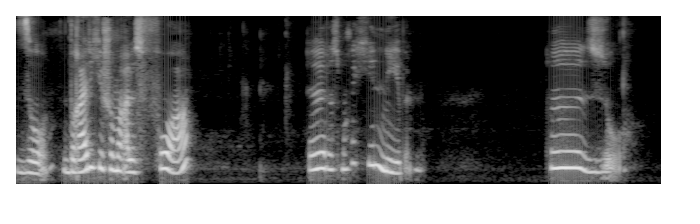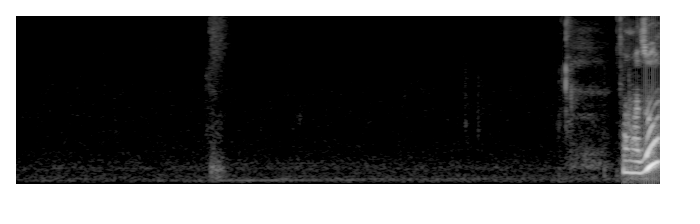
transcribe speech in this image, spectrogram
So, bereite ich hier schon mal alles vor. Äh, das mache ich hier neben. Äh, so. Mach mal so.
